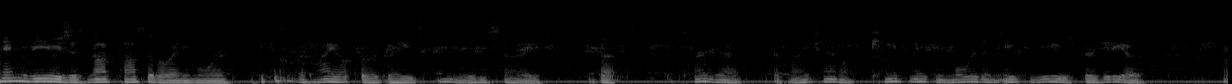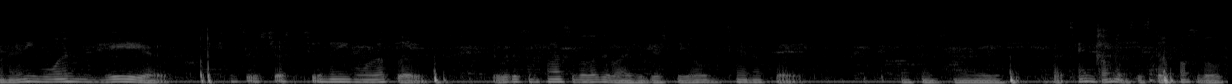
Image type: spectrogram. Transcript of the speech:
10 views is not possible anymore. Because of the high upload rates, I'm really sorry, but it turns out that my channel can't make more than 8 views per video on any one video, because there's just too many more uploads. It would have been possible otherwise with just the old 10 uploads. But I'm sorry, but 10 comments is still possible.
